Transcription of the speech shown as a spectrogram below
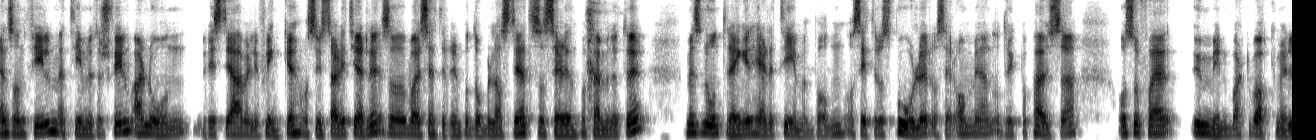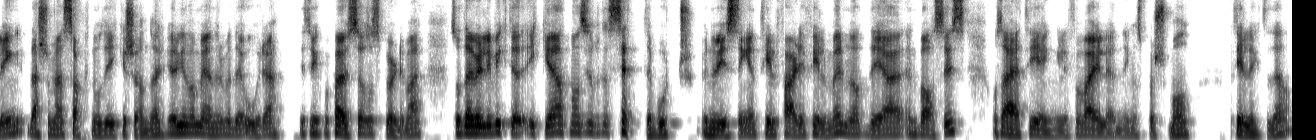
en sånn film, en timinuttersfilm, er noen, hvis de er veldig flinke og syns det er litt kjedelig, så bare setter de den på dobbel hastighet, så ser de den på fem minutter. Mens noen trenger hele timen på den og sitter og spoler og ser om igjen og trykker på pause. Og så får jeg umiddelbart tilbakemelding dersom jeg har sagt noe de ikke skjønner. 'Jørgen, hva mener du med det ordet?' De trykker på pause, og så spør de meg. Så det er veldig viktig ikke at man skal sette bort undervisningen til ferdige filmer, men at det er en basis, og så er jeg tilgjengelig for veiledning og spørsmål i tillegg til det. da.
